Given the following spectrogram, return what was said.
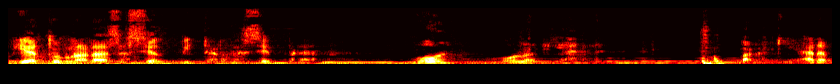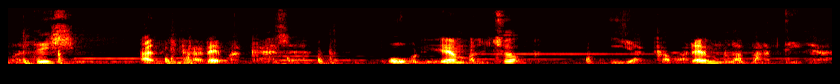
Aviat tornaràs a ser el Peter de sempre. Molt, molt aviat. Perquè ara mateix entrarem a casa. Obrirem el joc i acabarem la partida.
